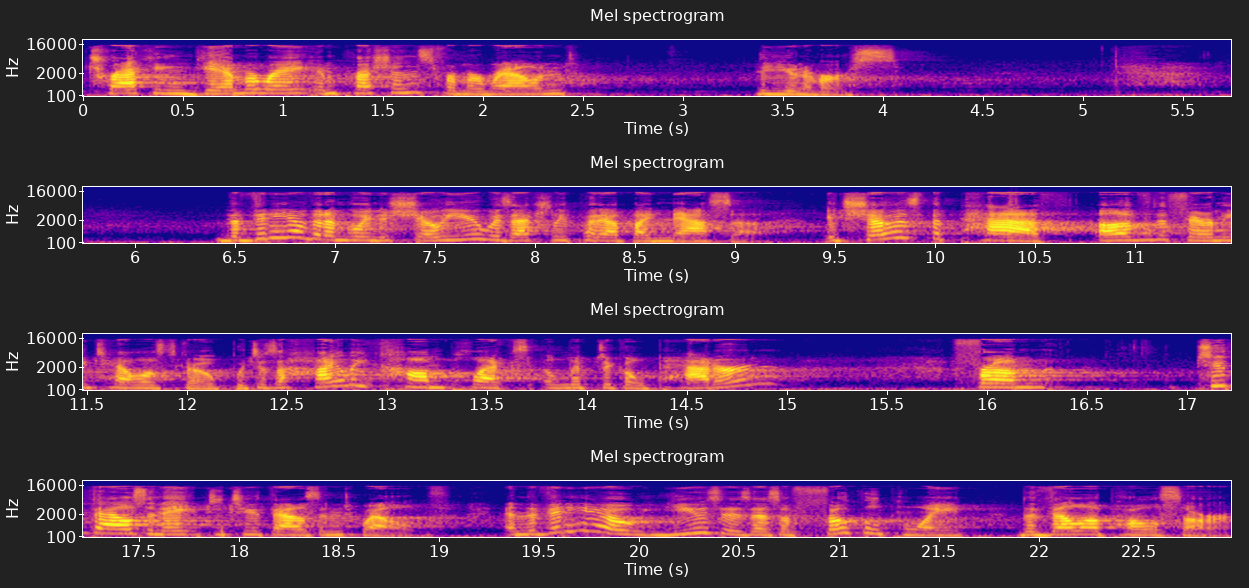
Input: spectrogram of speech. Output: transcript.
tracking gamma ray impressions from around the universe. The video that I'm going to show you was actually put out by NASA. It shows the path of the Fermi telescope, which is a highly complex elliptical pattern from 2008 to 2012. And the video uses as a focal point the Vela pulsar.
